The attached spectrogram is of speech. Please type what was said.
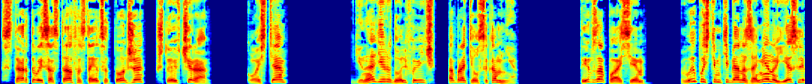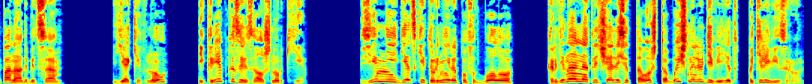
Стартовый состав остается тот же, что и вчера. Костя? Геннадий Рудольфович обратился ко мне. Ты в запасе. Выпустим тебя на замену, если понадобится. Я кивнул и крепко завязал шнурки. Зимние детские турниры по футболу кардинально отличались от того, что обычно люди видят по телевизору.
